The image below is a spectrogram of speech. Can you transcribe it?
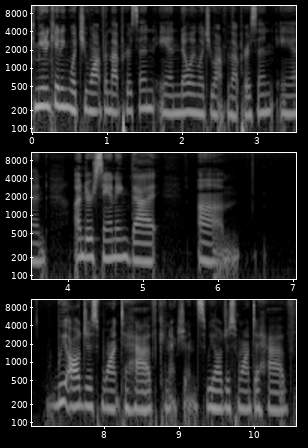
communicating what you want from that person and knowing what you want from that person and understanding that um, we all just want to have connections. We all just want to have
